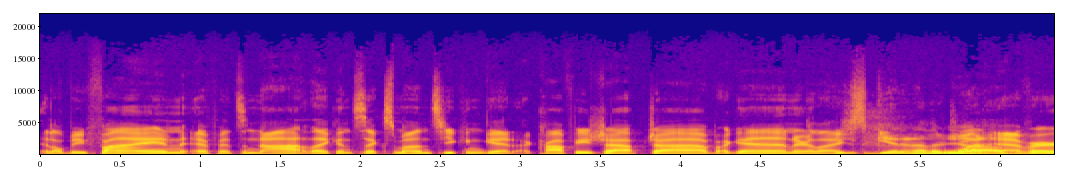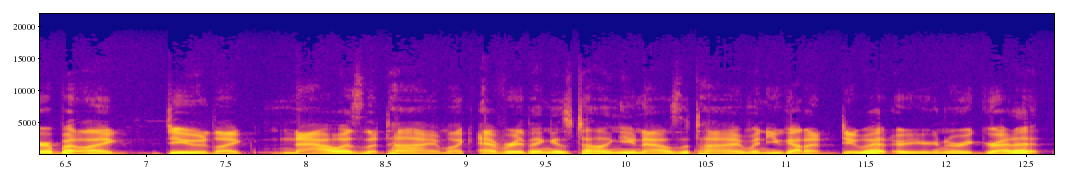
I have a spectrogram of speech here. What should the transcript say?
It'll be fine. If it's not, like in six months, you can get a coffee shop job again, or like You just get another job. whatever. But like, dude, like now is the time. Like everything is telling you now's the time, and you got to do it, or you're gonna regret it,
